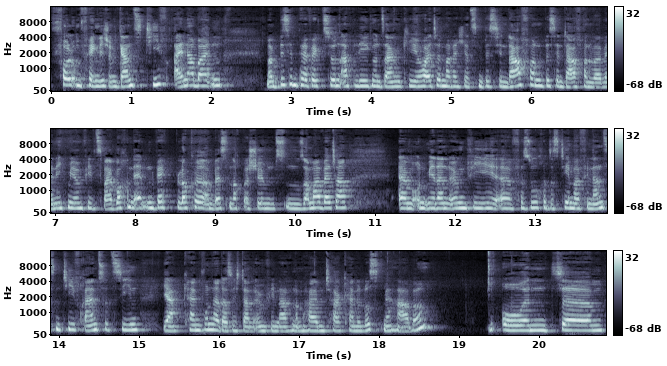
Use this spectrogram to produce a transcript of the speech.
vollumfänglich und ganz tief einarbeiten mal ein bisschen Perfektion ablegen und sagen, okay, heute mache ich jetzt ein bisschen davon, ein bisschen davon, weil wenn ich mir irgendwie zwei Wochenenden wegblocke, am besten noch bei schönem Sommerwetter, ähm, und mir dann irgendwie äh, versuche, das Thema Finanzen tief reinzuziehen, ja, kein Wunder, dass ich dann irgendwie nach einem halben Tag keine Lust mehr habe. Und ähm,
